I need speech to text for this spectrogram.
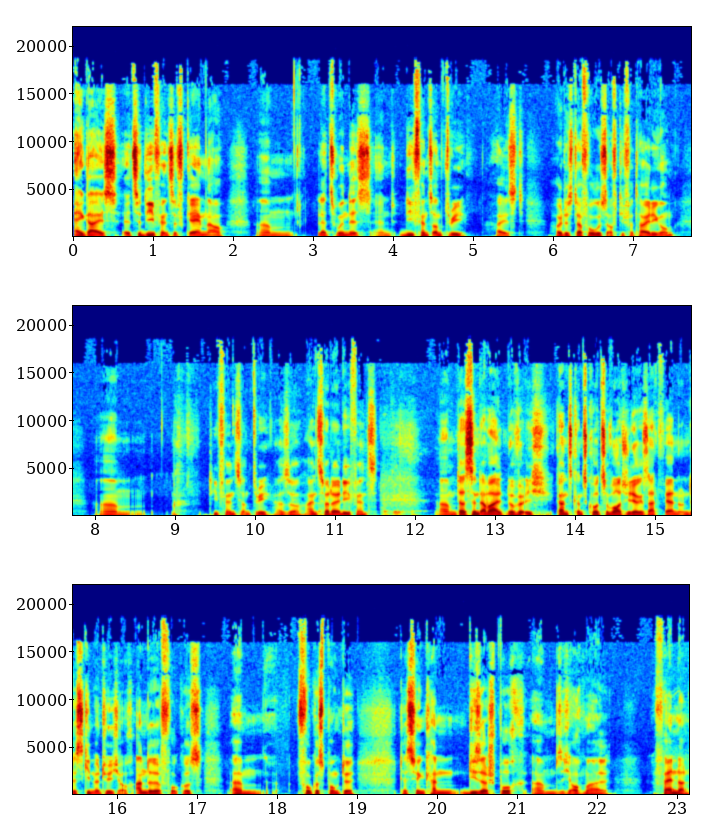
hey guys, it's a defensive game now, um, let's win this and defense on three. Heißt, heute ist der Fokus auf die Verteidigung. Ähm, defense on three, also 1, 2, 3 Defense. Ähm, das sind aber halt nur wirklich ganz, ganz kurze Worte, die da gesagt werden. Und es gibt natürlich auch andere Fokus, Fokuspunkte. Deswegen kann dieser Spruch sich auch mal verändern.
